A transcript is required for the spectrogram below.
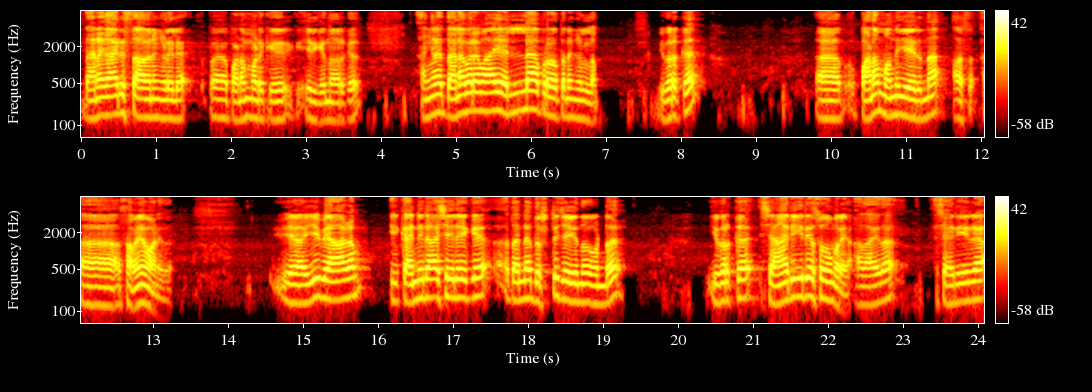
ധനകാര്യ സ്ഥാപനങ്ങളിൽ പണം മുടക്കി ഇരിക്കുന്നവർക്ക് അങ്ങനെ ധനപരമായ എല്ലാ പ്രവർത്തനങ്ങളിലും ഇവർക്ക് പണം വന്നു ചേരുന്ന സമയമാണിത്. ഈ- വ്യാഴം ഈ കന്നിരാശിയിലേക്ക് തന്നെ ദൃഷ്ടി ചെയ്യുന്നത് കൊണ്ട് ഇവർക്ക് ശാരീരിക സുഖം പറയാം. അതായത് ശരീര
